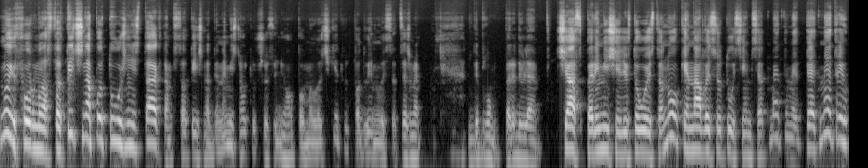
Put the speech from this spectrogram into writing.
Ну і формула статична потужність, так, там статична, динамічна, отут щось у нього помилочки тут подвинулися, це ж ми диплом передивляємо. Час переміщення ліфтової установки на висоту 75 метрів.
